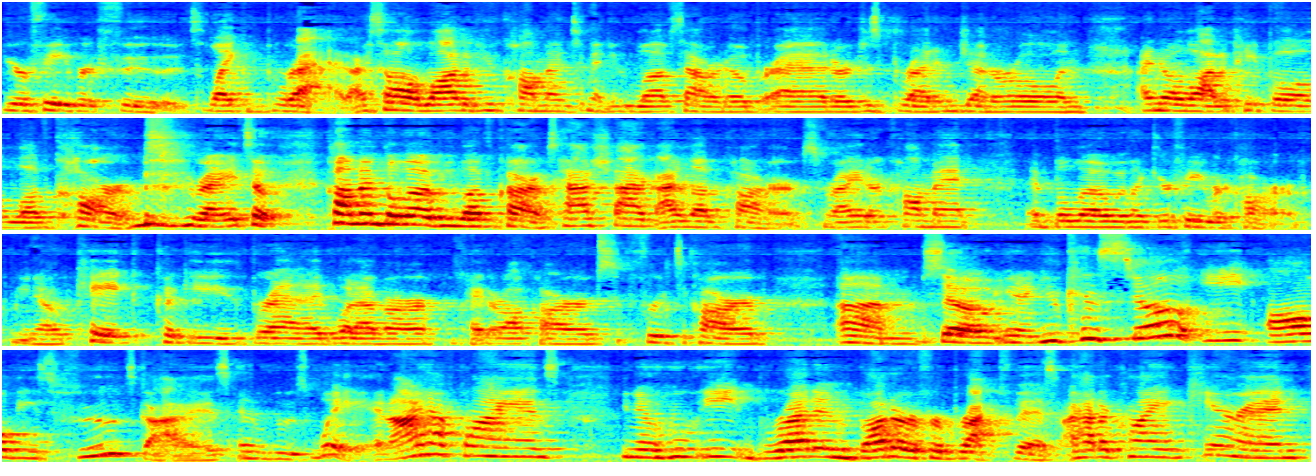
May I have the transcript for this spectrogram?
your favorite foods, like bread. I saw a lot of you commenting that you love sourdough bread or just bread in general, and I know a lot of people love carbs, right? So comment below if you love carbs. Hashtag I love carbs, right? Or comment below with like your favorite carb, you know, cake, cookies, bread, whatever. Okay, they're all carbs. Fruit's a carb. Um, so, you know, you can still eat all these foods, guys, and lose weight. And I have clients, you know, who eat bread and butter for breakfast. I had a client, Karen,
